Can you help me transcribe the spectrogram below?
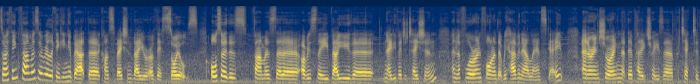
So I think farmers are really thinking about the conservation value of their soils. Also there's farmers that are obviously value the native vegetation and the flora and fauna that we have in our landscape and are ensuring that their paddock trees are protected.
